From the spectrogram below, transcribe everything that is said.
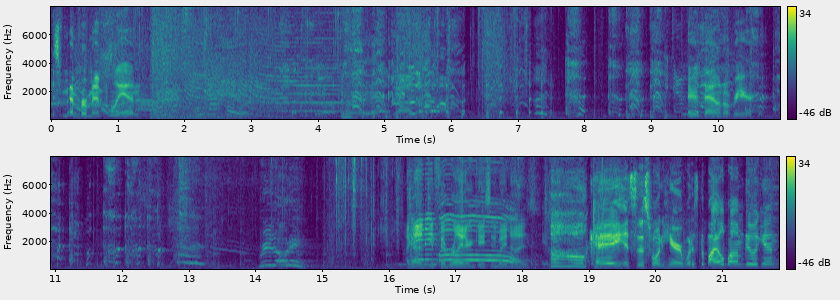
Dismemberment plan. Oh, There's down over here. Reloading. I got a defibrillator in case anybody dies. Okay, it's this one here. What does the bio bomb do again?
